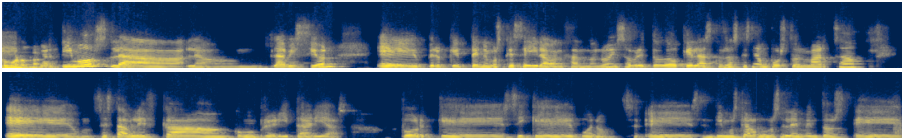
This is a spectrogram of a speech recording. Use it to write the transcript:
compartimos la, visión, eh, pero que tenemos que seguir avanzando, ¿no? Y sobre todo que las cosas que se han puesto en marcha se establezcan como prioritarias porque sí que, bueno, eh, sentimos que algunos elementos eh,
